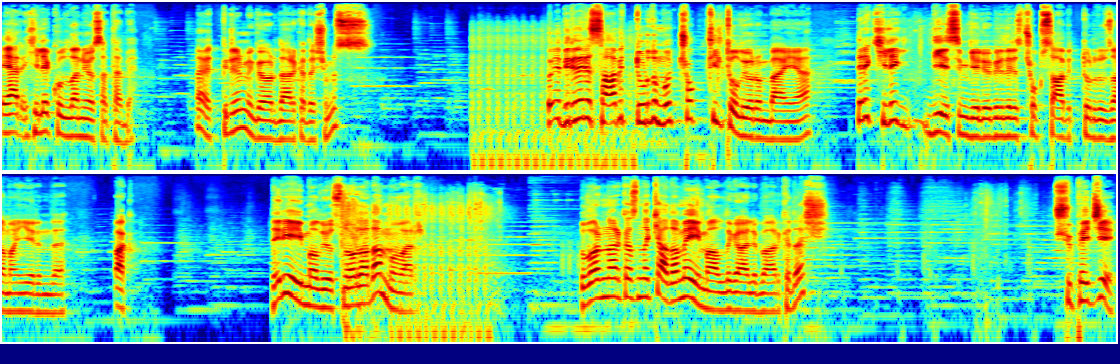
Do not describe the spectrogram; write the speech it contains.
Eğer hile kullanıyorsa tabi. Evet birini mi gördü arkadaşımız? Böyle birileri sabit durdu mu çok tilt oluyorum ben ya. Direkt hile diyesim geliyor birileri çok sabit durduğu zaman yerinde. Bak. Nereye eğim alıyorsun? Orada adam mı var? Duvarın arkasındaki adama eğim aldı galiba arkadaş. Şüpheci.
